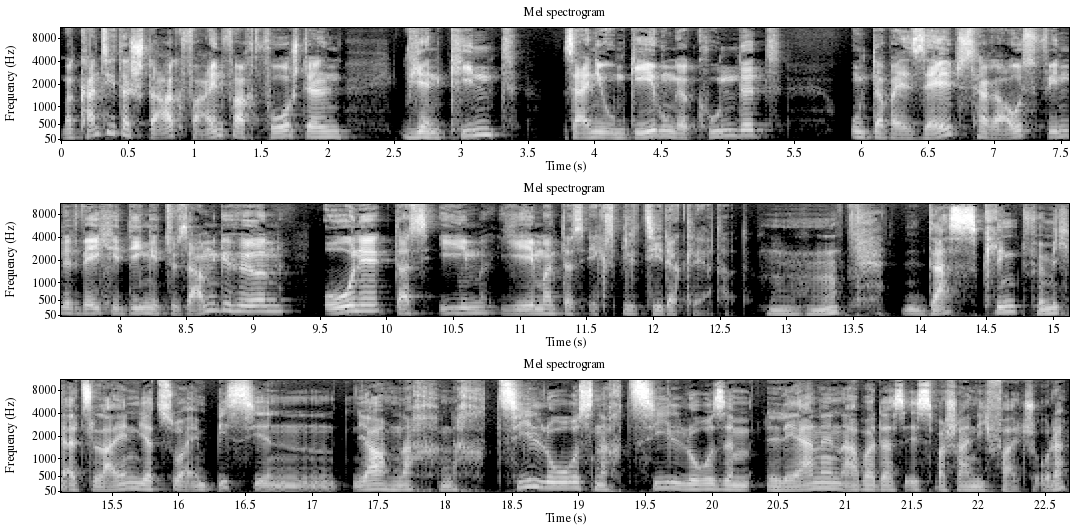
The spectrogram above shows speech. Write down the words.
Man kann sich das stark vereinfacht vorstellen, wie ein Kind seine Umgebung erkundet und dabei selbst herausfindet, welche Dinge zusammengehören, ohne dass ihm jemand das explizit erklärt hat. Mhm. Das klingt für mich als Laien jetzt so ein bisschen ja, nach, nach ziellos, nach ziellosem Lernen, aber das ist wahrscheinlich falsch, oder?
